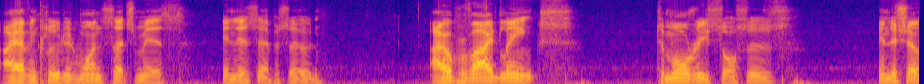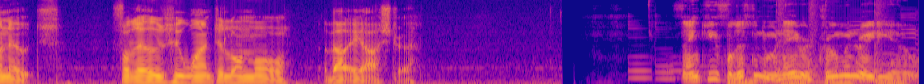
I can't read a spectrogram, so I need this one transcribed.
I have included one such myth in this episode. I will provide links to more resources in the show notes for those who want to learn more about Eostre. Thank you for listening to Mine Wyrtruman Radio.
